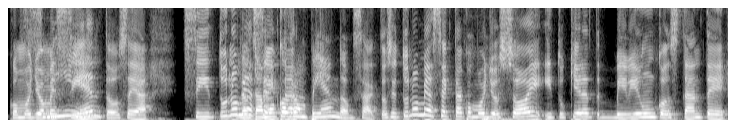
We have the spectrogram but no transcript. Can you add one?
cómo yo me Sí. siento. O sea, si tú no Lo me estamos aceptas... corrompiendo. Exacto. Si tú no me aceptas como yo soy y tú quieres vivir un constante,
